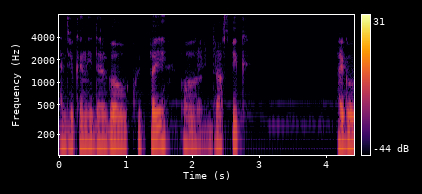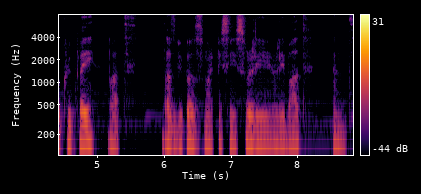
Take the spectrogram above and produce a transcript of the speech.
and you can either go quick play or draft pick. I go quick play, but that's because my PC is really, really bad and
